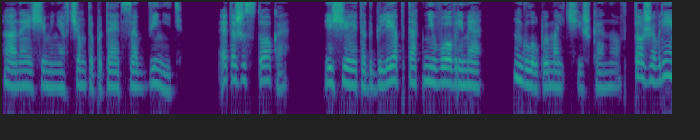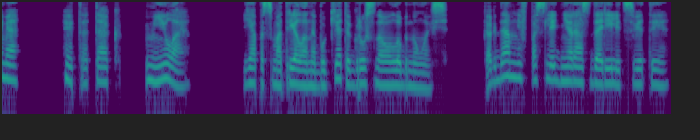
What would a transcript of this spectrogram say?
А она еще меня в чем-то пытается обвинить. Это жестоко. Еще этот Глеб так не вовремя. Глупый мальчишка, но в то же время это так мило. Я посмотрела на букет и грустно улыбнулась. Когда мне в последний раз дарили цветы?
